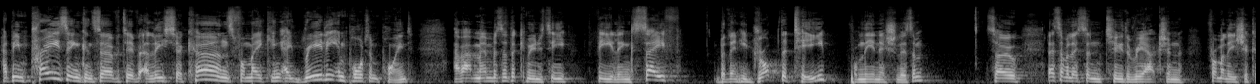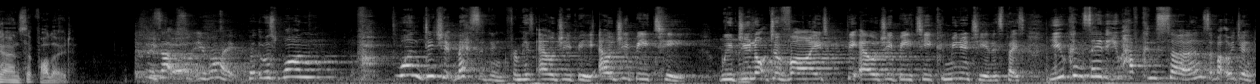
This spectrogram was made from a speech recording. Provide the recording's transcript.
had been praising Conservative Alicia Kearns for making a really important point about members of the community feeling safe, but then he dropped the T from the initialism. So let's have a listen to the reaction from Alicia Kearns that followed. He's absolutely right, but there was one, one digit messaging from his LGB, LGBT. We do not divide the LGBT community in this place. You can say that you have concerns about what we're doing,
